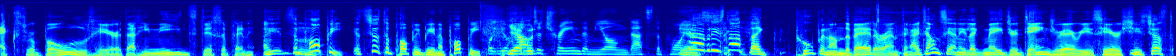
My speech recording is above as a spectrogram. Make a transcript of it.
extra bold here. That he needs discipline. It's a puppy. It's just a puppy being a puppy. But you Yeah, have but- to train them young. That's the point. Yeah, but he's not like pooping on the bed or anything. I don't see any like major danger areas here. She's just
